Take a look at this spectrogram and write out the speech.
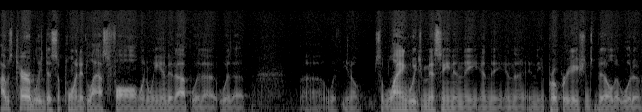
I was terribly disappointed last fall when we ended up with a with a uh, with you know some language missing in the in the in the in the appropriations bill that would have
